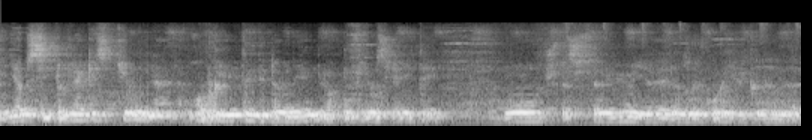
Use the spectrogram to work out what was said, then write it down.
il y a aussi toute la question de la, propriété des données, de leur confidentialité. Bon, je ne sais pas si vous avez vu, mais il y avait dans un coin, il y avait quand même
